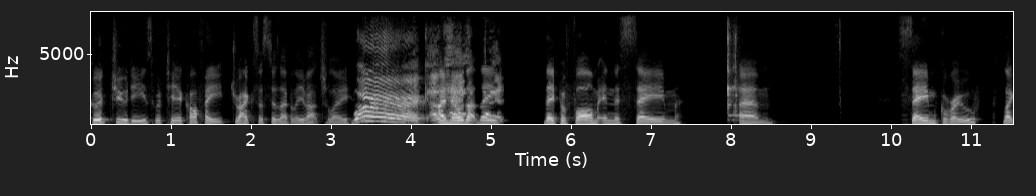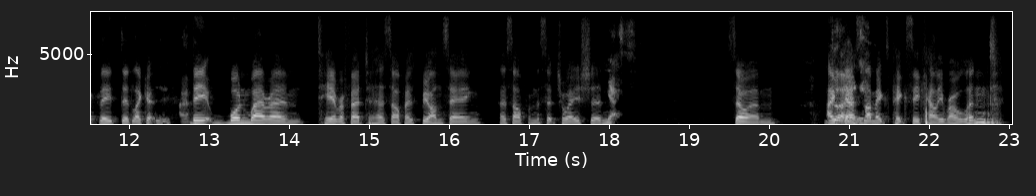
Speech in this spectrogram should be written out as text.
good Judy's with tea or Coffee, drag sisters, I believe. Actually, Work. Okay. I know that they they perform in the same um same group. Like they did like a Okay. the one where um Tia referred to herself as Beyonce herself from the situation. Yes. So um I Good. guess that makes Pixie Kelly Rowland.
